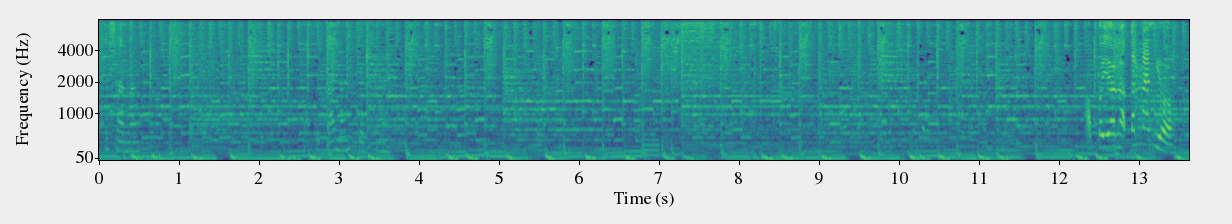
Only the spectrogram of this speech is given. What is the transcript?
ke sana ke kanan ke sana apa ya nak tenan yo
